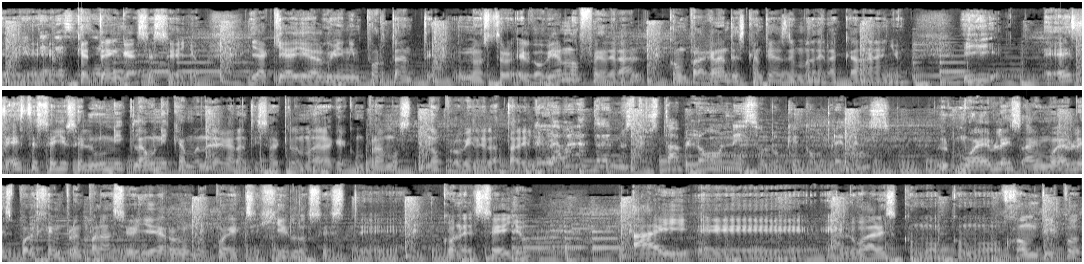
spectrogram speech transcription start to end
eh, que tenga ese sello. Y aquí hay algo bien importante. Nuestro, el gobierno federal compra grandes cantidades de madera cada año. Y este, este sello es el único, la única manera de garantizar que la madera que compramos no proviene de la tala ilegal. ¿La van a traer nuestros tablones o lo que compremos? Muebles, hay muebles, por ejemplo, en Palacio de Hierro, uno puede exigirlos este, con el sello. Hay eh, en lugares como, como Home Depot,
